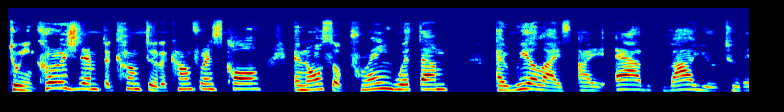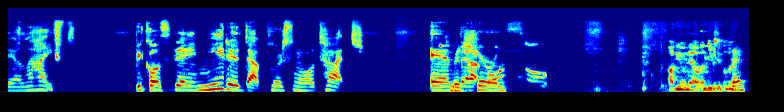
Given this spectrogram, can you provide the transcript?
to encourage them to come to the conference call and also praying with them, I realized I add value to their life because they needed that personal touch. And Miss uh, also Audio now and music alert.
